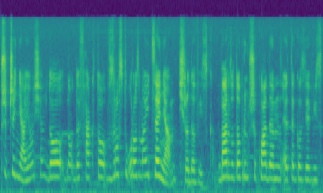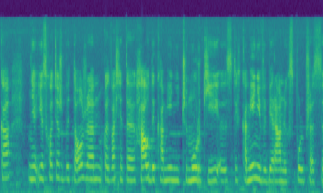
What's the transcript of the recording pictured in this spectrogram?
przyczyniają się do no, de facto wzrostu urozmaicenia środowiska. Bardzo dobrym przykładem tego zjawiska jest chociażby to, że właśnie te hałdy kamieni czy murki z tych kamieni wybieranych z pól przez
